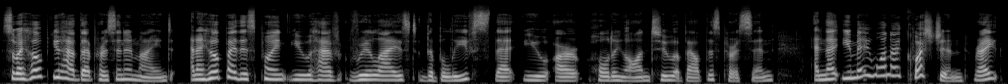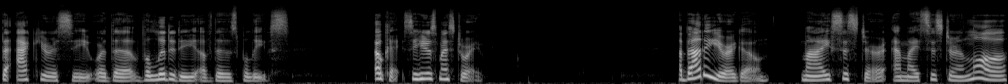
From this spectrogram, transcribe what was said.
so I hope you have that person in mind, and I hope by this point you have realized the beliefs that you are holding on to about this person and that you may want to question, right, the accuracy or the validity of those beliefs. Okay, so here's my story. About a year ago, my sister and my sister in law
